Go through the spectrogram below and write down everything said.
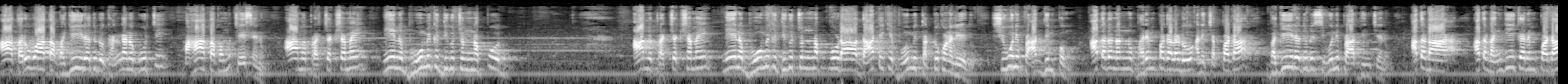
ఆ తరువాత భగీరథుడు గంగను గూర్చి మహాతపము చేశాను ఆమె ప్రత్యక్షమై నేను భూమికి దిగుచున్నప్పుడు ఆమె ప్రత్యక్షమై నేను భూమికి దిగుచున్నప్పుడా దాటికి భూమి తట్టుకొనలేదు. శివుని ప్రార్థింపము. అతడు నన్ను భరింపగలడు అని చెప్పగా భగీరథుడు శివుని ప్రార్థించాను. అతడ అతడు అంగీకరింపగా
